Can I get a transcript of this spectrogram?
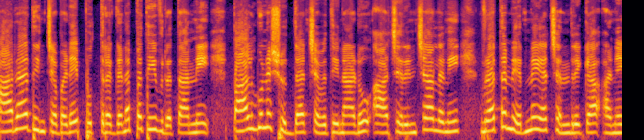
ఆరాధించబడే పుత్ర గణపతి వ్రతాన్ని పాల్గొన శుద్ధ చవితి నాడు ఆచరించాలని వ్రత నిర్ణయ చంద్రిక అనే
